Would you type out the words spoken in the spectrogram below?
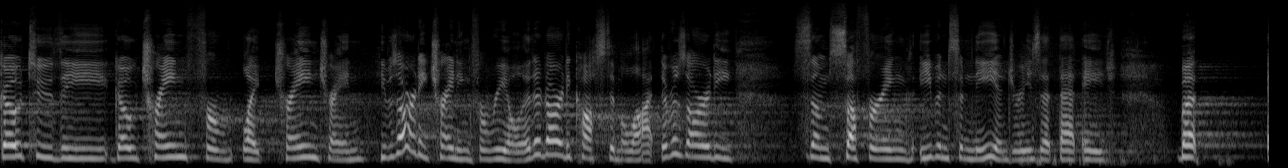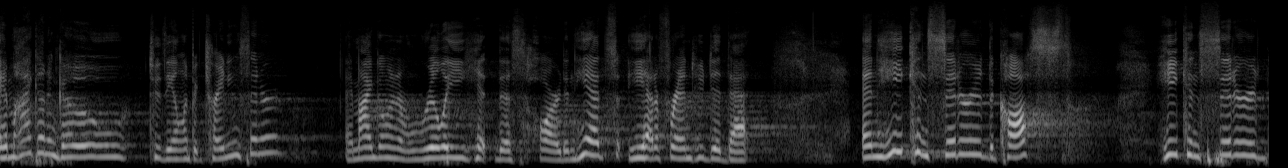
go to the, go train for, like, train, train? He was already training for real. It had already cost him a lot. There was already some suffering, even some knee injuries at that age. But am I going to go to the Olympic Training Center? Am I going to really hit this hard? And he had, he had a friend who did that. And he considered the costs, he considered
